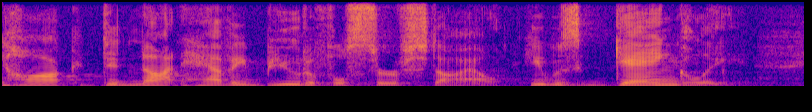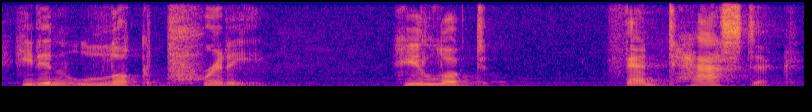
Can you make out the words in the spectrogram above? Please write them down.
Hawk did not have a beautiful surf style. He was gangly. He didn't look pretty. He looked fantastic,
